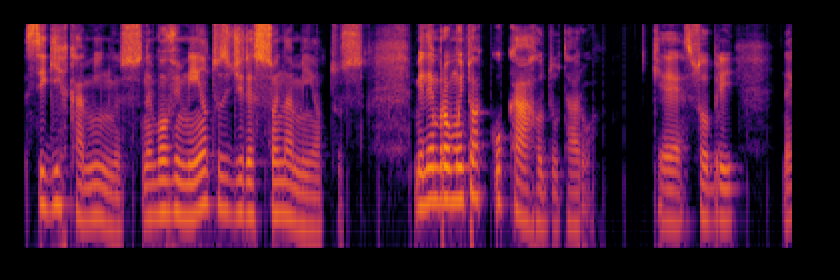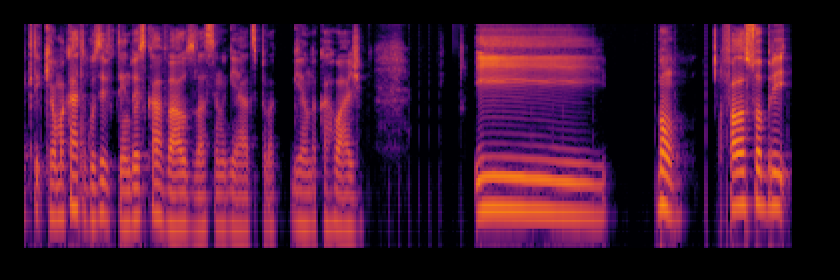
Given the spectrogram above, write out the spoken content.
seguir caminhos, né, movimentos e direcionamentos. Me lembrou muito a, o carro do tarô, que é sobre, né, que, que, é uma carta, inclusive, que tem dois cavalos lá sendo guiados pela guiando a carruagem. E bom, fala sobre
